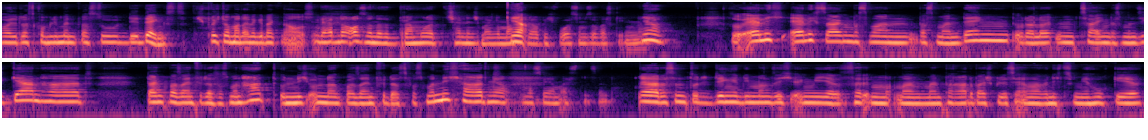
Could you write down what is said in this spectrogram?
heute das Kompliment, was du dir denkst. Sprich doch mal deine Gedanken aus. Wir hatten doch auch so eine drei Monate Challenge mal gemacht, Ja. glaube ich, wo es um sowas ging. Ne? Ja. So ehrlich, ehrlich sagen, was man, was man denkt oder Leuten zeigen, dass man sie gern hat. Dankbar sein für das, was man hat und nicht undankbar sein für das, was man nicht hat. ja, was wir ja meistens sind. Ja, das sind so die Dinge, die man sich irgendwie, ja, das ist halt immer, mein, mein Paradebeispiel ist ja immer, wenn ich zu mir hochgehe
